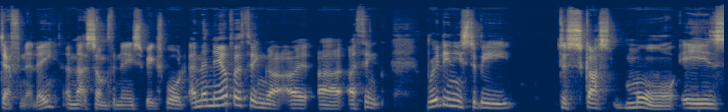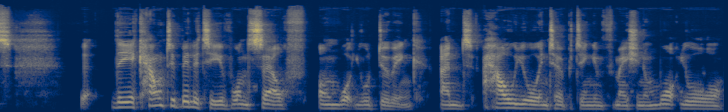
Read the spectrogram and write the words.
definitely, and that's something that needs to be explored. And then the other thing that I uh, I think really needs to be discussed more is the accountability of oneself on what you're doing and how you're interpreting information and what you're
